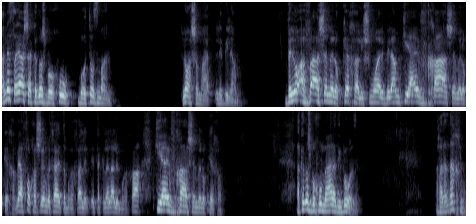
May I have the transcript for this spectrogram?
הנס היה שהקדוש ברוך הוא באותו זמן לא אשמה לבלעם. ולא אבה השם אלוקיך לשמוע אל בלעם, כי אהבך השם אלוקיך. ויהפוך השם לך את הברכה, את הקללה לברכה, כי אהבך השם אלוקיך. הקדוש ברוך הוא מעל הדיבור הזה. אבל אנחנו,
